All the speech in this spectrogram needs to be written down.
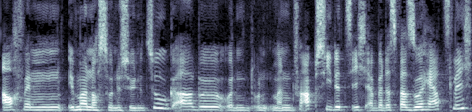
auch wenn immer noch so eine schöne Zugabe und, und man verabschiedet sich, aber das war so herzlich.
